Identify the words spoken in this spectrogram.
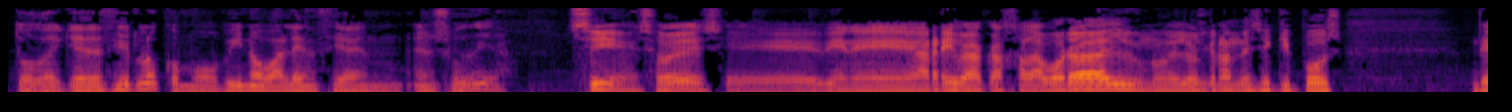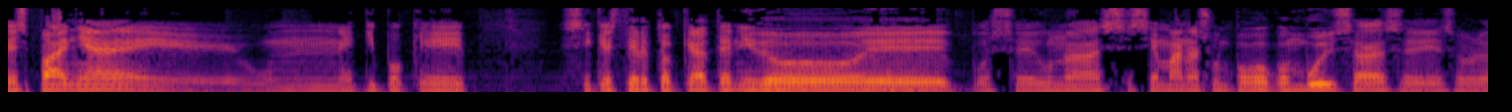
todo hay que decirlo, como vino Valencia en, en su día. Sí, eso es. Eh, viene arriba Caja Laboral, uno de los grandes equipos de España, eh, un equipo que Sí que es cierto que ha tenido eh, pues eh, unas semanas un poco convulsas, eh, sobre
